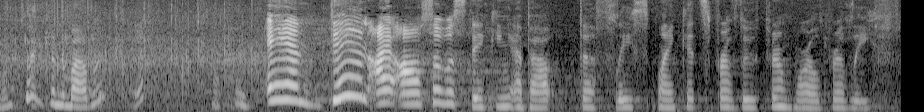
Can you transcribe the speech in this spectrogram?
I'm thinking about it. And then I also was thinking about the fleece blankets for Lutheran World Relief.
